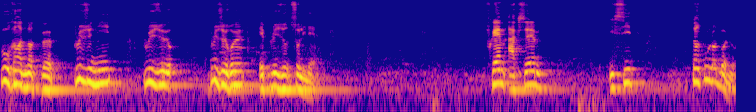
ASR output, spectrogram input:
pour rendre notre peuple plus uni, plus heureux, plus heureux et plus solidaire. Frem Aksem, ici, tant que l'autre bout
